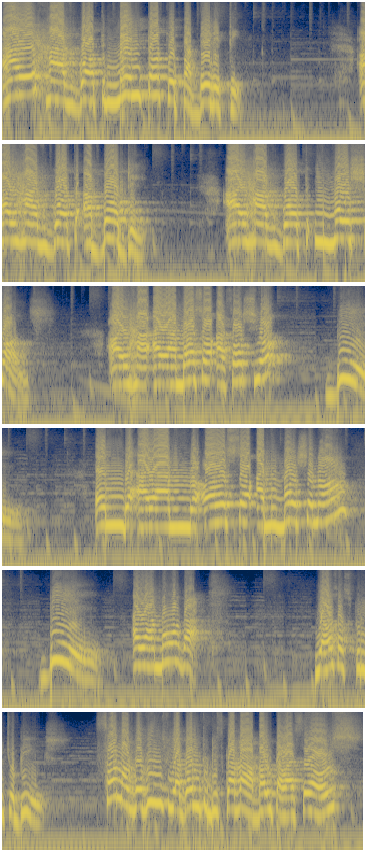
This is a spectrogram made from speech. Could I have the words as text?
I have got mental capability. I have got a body. I have got emotions. I, ha- I am also a social being. And I am also an emotional being. I am all that. We are also spiritual beings. Some of the things we are going to discover about ourselves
